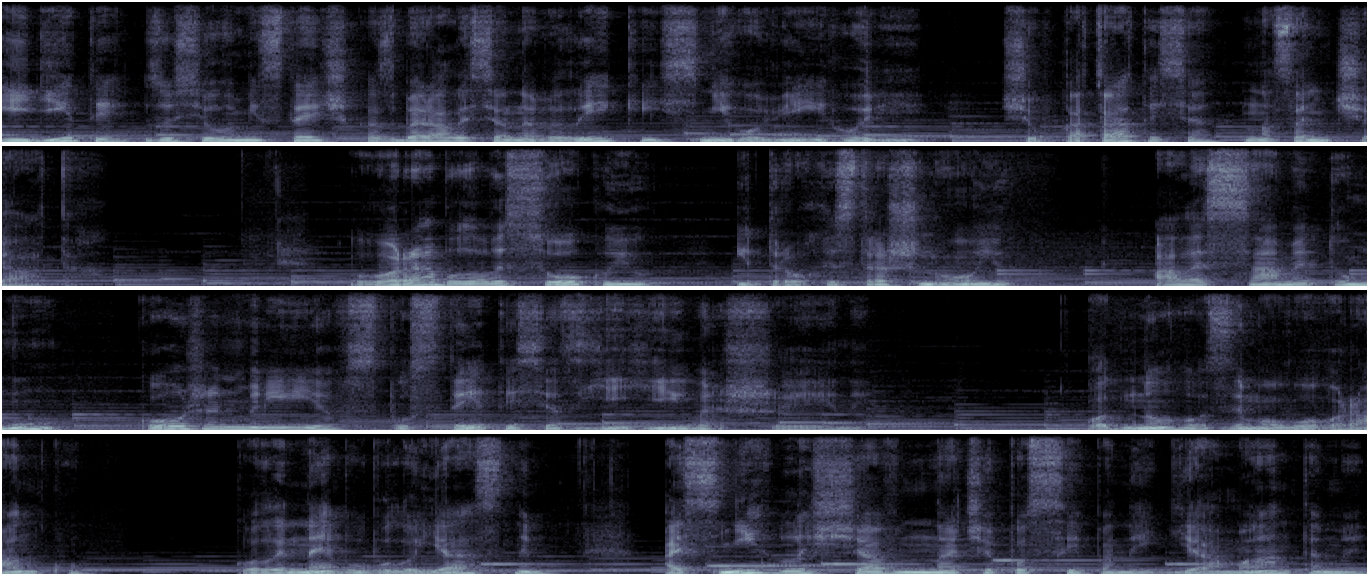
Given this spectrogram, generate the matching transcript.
і діти з усього містечка збиралися на великій сніговій горі, щоб кататися на санчатах. Гора була високою і трохи страшною, але саме тому кожен мріяв спуститися з її вершини. Одного зимового ранку, коли небо було ясним, а сніг блищав, наче посипаний діамантами,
